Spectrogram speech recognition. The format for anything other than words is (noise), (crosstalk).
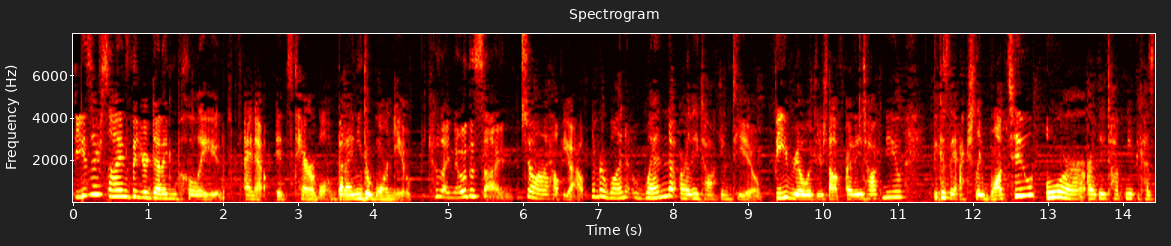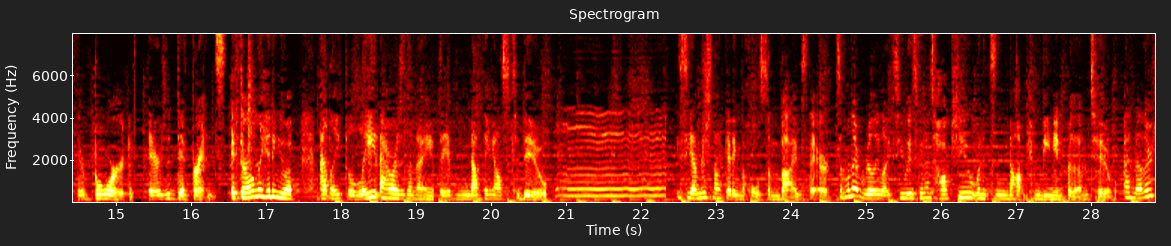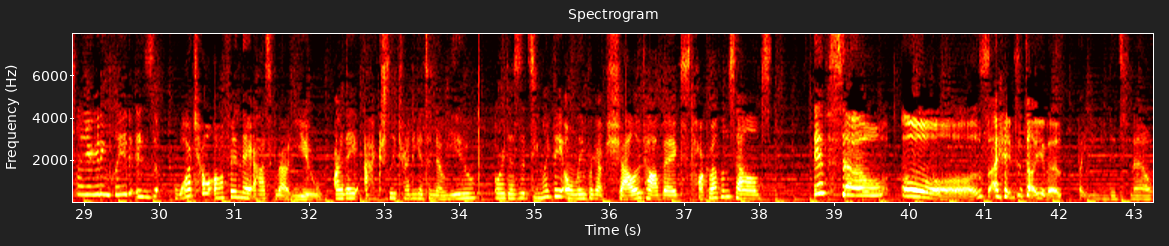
These are signs that you're getting played. I know, it's terrible, but I need to warn you because I know the signs. So I'm gonna help you out. Number one, when are they talking to you? Be real with yourself. Are they talking to you because they actually want to? Or are they talking to you because they're bored? There's a difference. If they're only hitting you up at like the late hours of the night, they have nothing else to do. See, I'm just not getting the wholesome vibes there. Someone that really likes you is gonna talk to you when it's not convenient for them too. Another sign you're getting played is watch how often they ask about you. Are they actually trying to get to know you? Or does it seem like they only bring up shallow topics, talk about themselves? If so, oh, (laughs) I hate to tell you this, but you needed to know.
